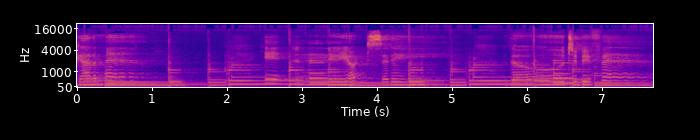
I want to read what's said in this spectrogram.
got a man in New York City. Though, to be fair,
